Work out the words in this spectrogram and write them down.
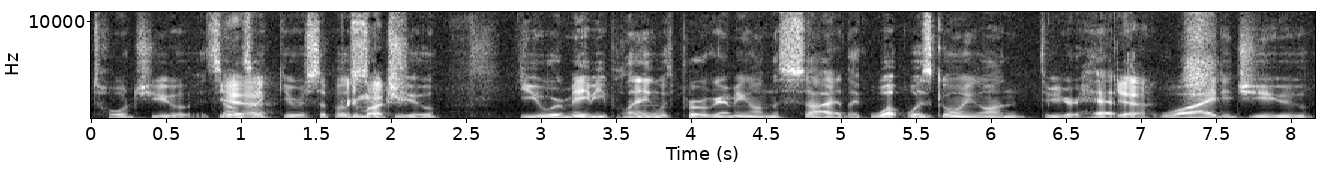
told you. It sounds Yeah, like you were supposed to do. You were maybe playing with programming on the side. Like, what was going on through your head? Yeah. Like, why did you?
